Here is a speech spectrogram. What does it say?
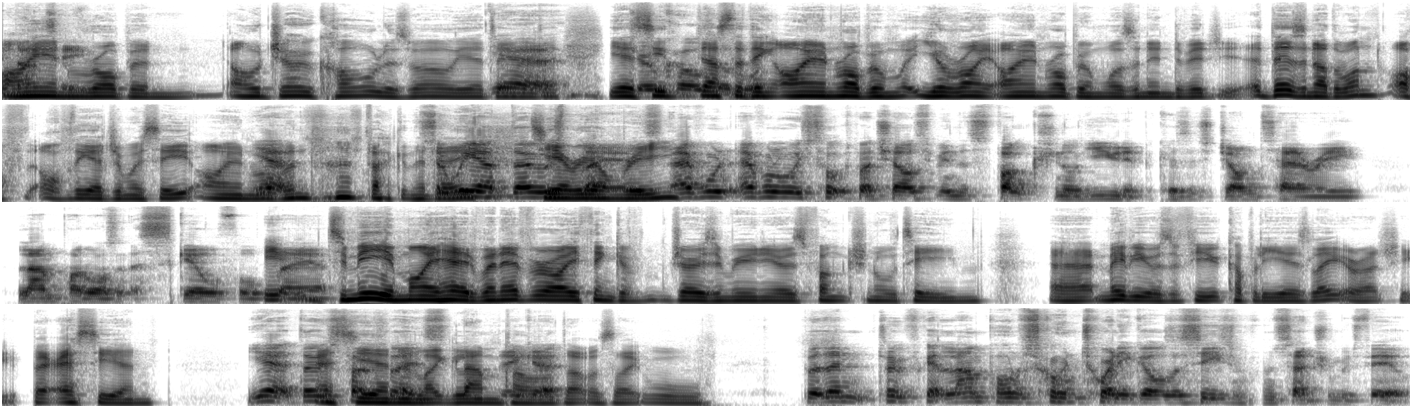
Arjen. Robben. Oh, Joe Cole as well. Yeah, Yeah, yeah. Joe see, Cole's that's the thing. Arjen Robben. You're right. Arjen Robben was an individual. There's another one off off the edge of my seat. Arjen Yeah. Robben back in the So day. we had those Thierry players. Henry. Everyone, everyone always talks about Chelsea being this functional unit because it's John Terry. Lampard wasn't a skillful It- player. to me, in my head, whenever I think of Jose Mourinho's functional team, uh, maybe it was a few couple of years later actually, but Sen, yeah, those Sen, and like Lampard, that was like, oh, But then don't forget Lampard was scoring twenty goals a season from central midfield.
